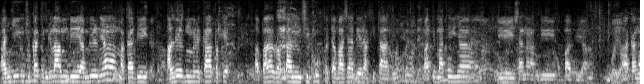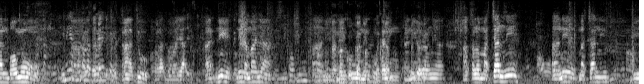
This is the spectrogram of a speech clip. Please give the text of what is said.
anjing suka tenggelam diambilnya maka dialir mereka pakai apa rotan siguh kata bahasa daerah kita tuh mati matinya di sana di apa tuh ya? Ah, kangen bongo. Ini yang kepala buaya. nah tuh kepala buaya. Ah, ini ini namanya. Ah, ini mangku nah, ini orangnya. Ah, kalau macan nih ah, ini macan nih di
